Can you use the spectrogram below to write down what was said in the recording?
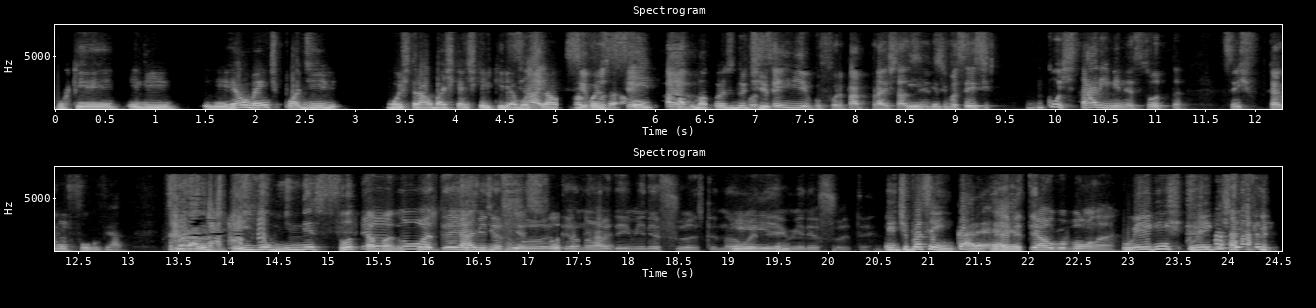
Porque ele, ele realmente pode mostrar o basquete que ele queria mostrar, alguma, coisa, você, Pablo, alguma coisa do você tipo. Você e Igor foram para Estados Unidos, e... se vocês encostarem em Minnesota, vocês pegam fogo, viado. Vocês odeiam Minnesota, eu mano. Não odeio Minnesota, Minnesota, eu não cara. odeio Minnesota. Não e... odeio Minnesota. E tipo assim, cara. Deve é... ter algo bom lá. O Higgins, o Higgins teve...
